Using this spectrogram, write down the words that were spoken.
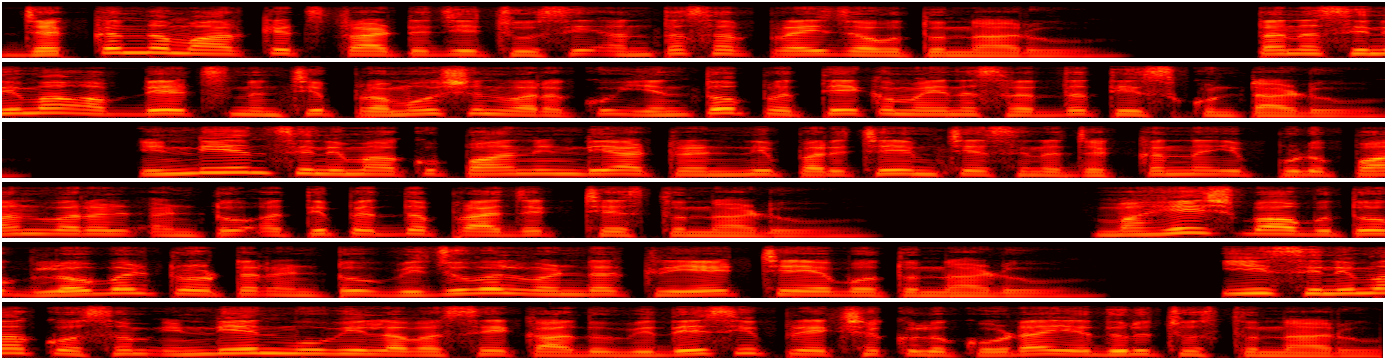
జక్కన్న మార్కెట్ స్ట్రాటజీ చూసి అంత సర్ప్రైజ్ అవుతున్నారు. తన సినిమా అప్డేట్స్ నుంచి ప్రమోషన్ వరకు ఎంతో ప్రత్యేకమైన శ్రద్ధ తీసుకుంటాడు. ఇండియన్ సినిమాకు పాన్ ఇండియా ట్రెండ్ని పరిచయం చేసిన జక్కన్న ఇప్పుడు పాన్ వరల్డ్ అంటూ అతిపెద్ద ప్రాజెక్ట్ చేస్తున్నాడు. మహేష్ బాబుతో గ్లోబల్ ట్రోటర్ అంటూ విజువల్ వండర్ క్రియేట్ చేయబోతున్నాడు. ఈ సినిమా కోసం ఇండియన్ మూవీ లవర్సే కాదు విదేశీ ప్రేక్షకులు కూడా ఎదురుచూస్తున్నారు.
